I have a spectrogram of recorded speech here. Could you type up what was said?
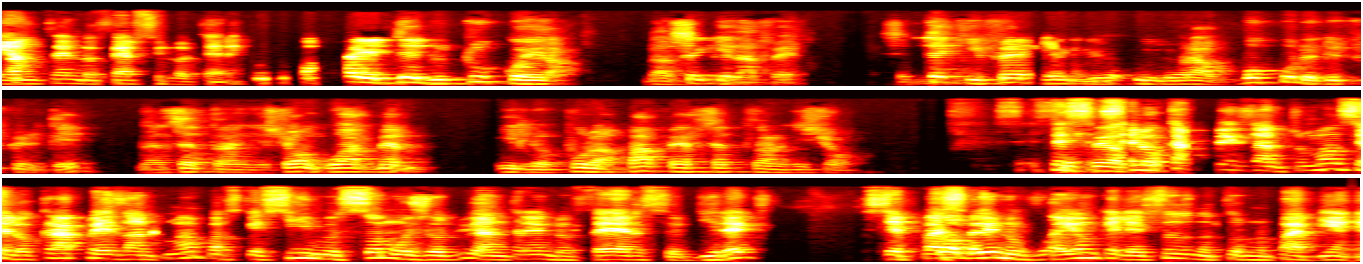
est en train de faire sur le terrain. Il n'a pas été du tout cohérent dans ce qu'il a fait. C'est ce qui fait qu'il y aura beaucoup de difficultés dans cette transition, voire même il ne pourra pas faire cette transition. C'est le cas présentement, c'est le cas présentement parce que si nous sommes aujourd'hui en train de faire ce direct, c'est parce non, que nous voyons que les choses ne tournent pas bien.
